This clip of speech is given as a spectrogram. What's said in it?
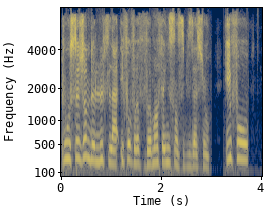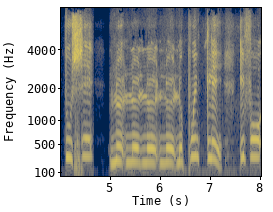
Pour ce genre de lutte-là, il faut vraiment faire une sensibilisation. Il faut toucher le, le, le, le, point clé. Il faut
